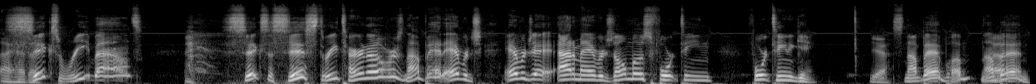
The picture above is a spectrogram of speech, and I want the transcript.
I had a- six rebounds, six assists, three turnovers. Not bad. Average, average. Adam averaged almost 14, 14 a game. Yeah, It's not bad, bub. Not Uh, bad.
